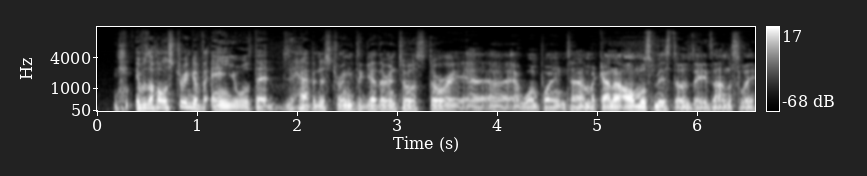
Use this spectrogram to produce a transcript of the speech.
it was a whole string of annuals that happened to string together into a story uh, uh, at one point in time. I kind of almost missed those days honestly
